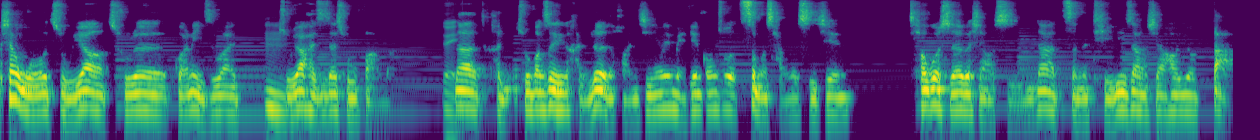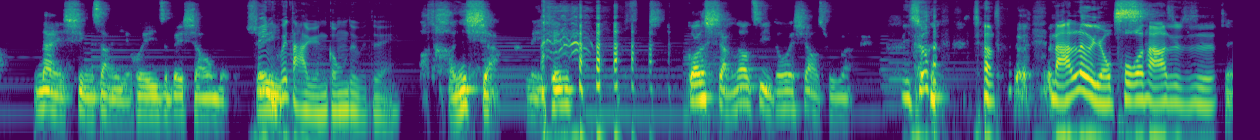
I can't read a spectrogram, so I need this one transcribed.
像我主要除了管理之外，嗯，主要还是在厨房嘛。对，那很厨房是一个很热的环境，因为每天工作这么长的时间，超过十二个小时，那整个体力上消耗又大，耐性上也会一直被消磨，所以你会打员工对不对？我很想每天 光想到自己都会笑出来，你说想拿热油泼他是不是？对，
